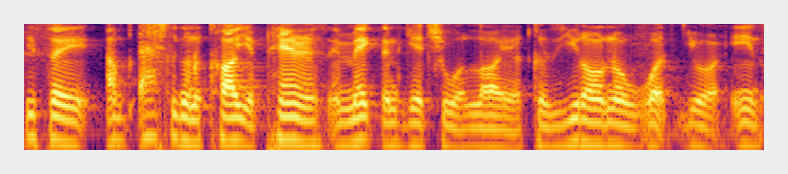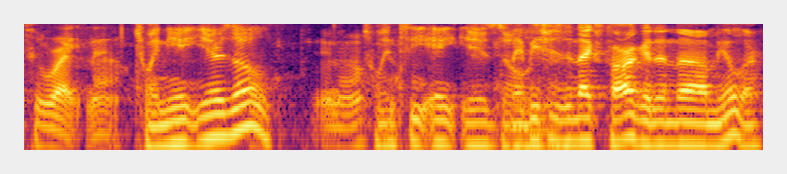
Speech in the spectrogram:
he said, "I'm actually gonna call your parents and make them get you a lawyer because you don't know what you're into right now." 28 years old. You know. 28 years old. Maybe she's the next target in the Mueller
